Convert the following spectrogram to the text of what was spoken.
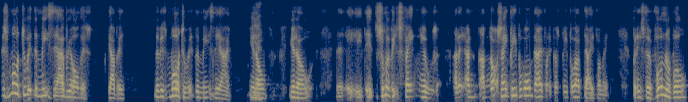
There's more to it than meets the eye with all this, Gabby. There is more to it than meets the eye. You Yeah. know, you know, it, it, some of it's fake news, and, it, and I'm not saying people won't die for it because people have died from it, but it's the vulnerable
